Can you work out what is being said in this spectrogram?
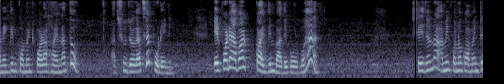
অনেক দিন কমেন্ট পড়া হয় না তো, আজ সুযোগ আছে, পড়ে নিই এরপরে আবার কয়েকদিন বাদে পড়ব হ্যাঁ? সেই জন্য আমি কোনো কমেন্টে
